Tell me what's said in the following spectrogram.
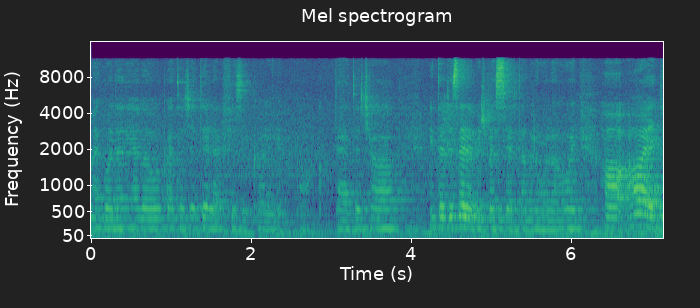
megoldani a dolgokat, hogyha tényleg fizikaiak. Tehát, hogyha, mint ahogy az előbb is beszéltem róla, hogy ha, ha egy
